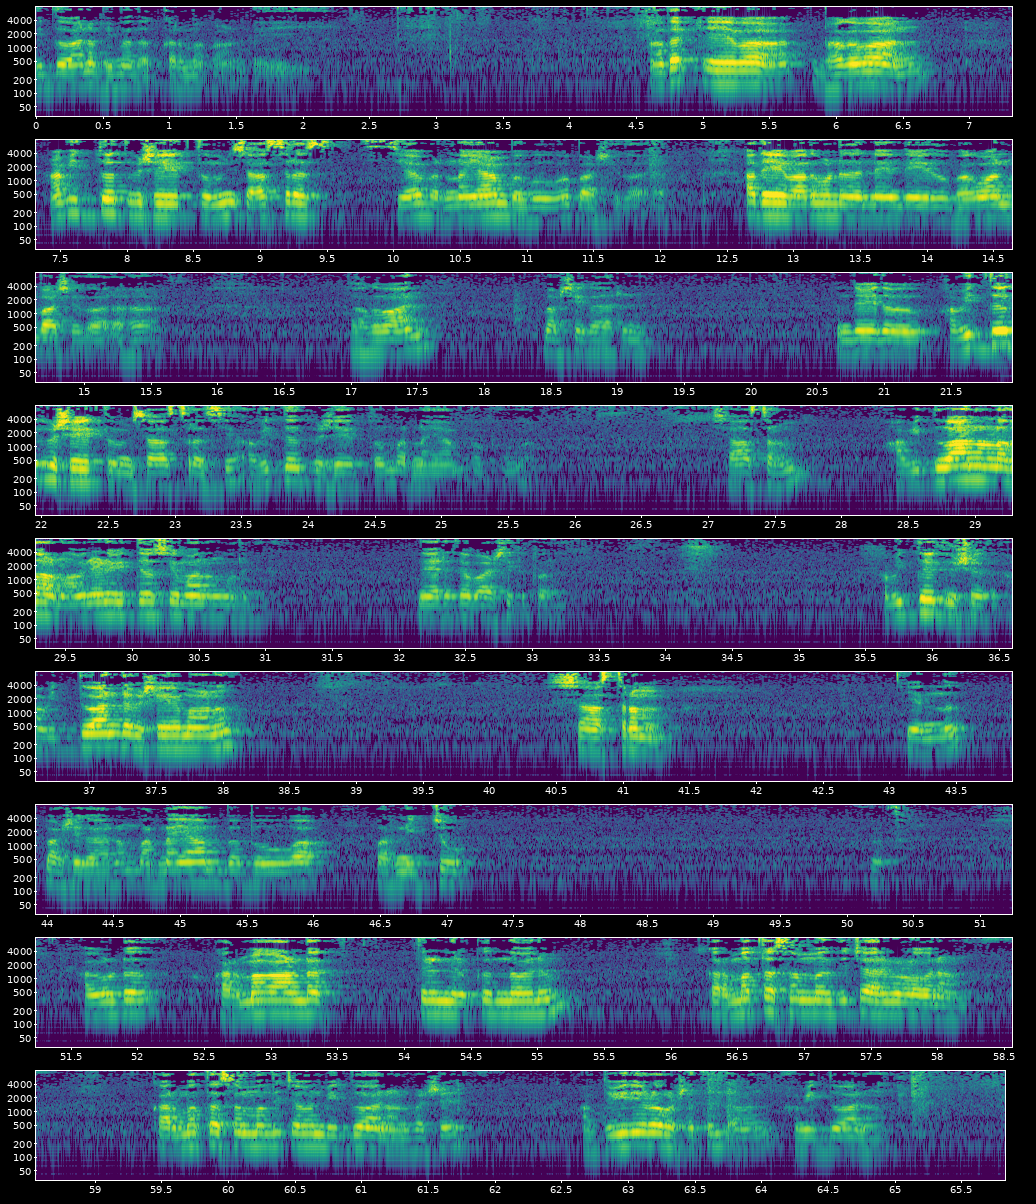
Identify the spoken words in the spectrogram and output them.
വിദ്വാന ഭിമത കർമ്മകാണ്ഡേ. അത് ഏവ ഭഗവാൻ അവിദ്വത് വിഷയത്വം ശാസ്ത്രസ്യ വർണയാം ബഭൂവ ഭാഷ്യകാര. അതേവ അതുകൊണ്ട് തന്നെ എന്ത് ചെയ്തു? ഭഗവാൻ ഭാഷ്യകാര. ഭഗവാൻ ഭാഷ്യകാരൻ എന്ത് ചെയ്തു അവിദ്വത് വിഷയത്വം ശാസ്ത്രസ്യ അവിദ്വത് വിഷയത്വം വർണയാം ബഭൂവ ശാസ്ത്രം അവിദ്വാനുള്ളതാണ് അവനാണ് വിദ്വസ്യമാനെന്ന് പറഞ്ഞത്. നേരത്തെ ഭാഷ്യത്തിൽ പറഞ്ഞു. അവിദ്വത് വിഷയം അവിദ്വാന്റെ വിഷയമാണ് ശാസ്ത്രം എന്ന് ഭാഷകാരണം വർണയാം ബഭൂവ വർണിച്ചു. അതുകൊണ്ട് കർമ്മകാണ്ഡത്തിൽ നിൽക്കുന്നവനും കർമ്മത്തെ സംബന്ധിച്ച് അറിവുള്ളവനാണ്. കർമ്മത്തെ സംബന്ധിച്ച് അവൻ വിദ്വാനാണ് പക്ഷെ അദ്വൈതിയുടെ പക്ഷത്തിൽ അവൻ അവിദ്വാനാണ്.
